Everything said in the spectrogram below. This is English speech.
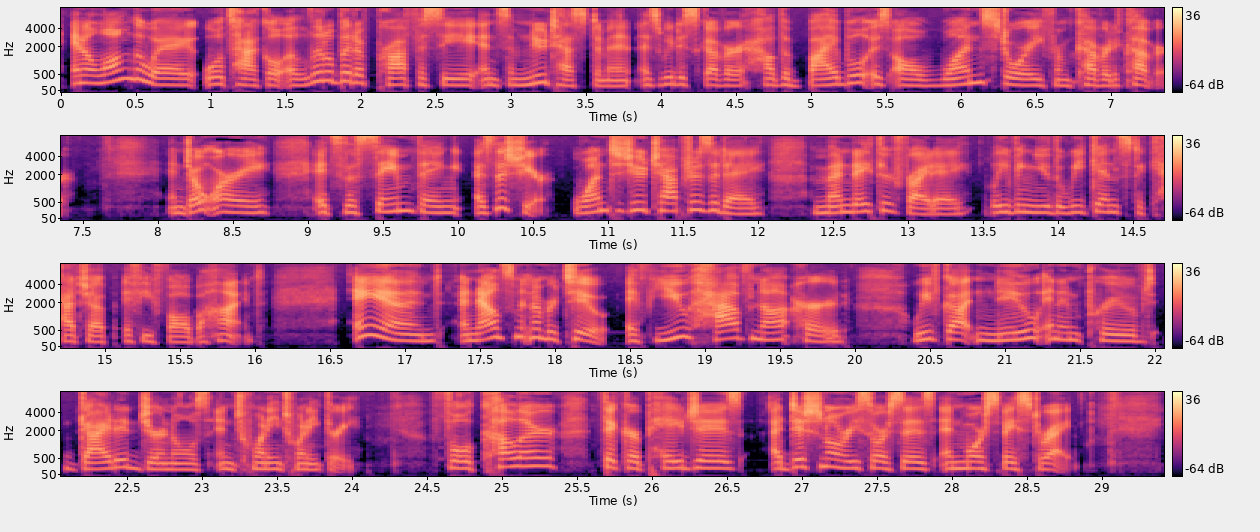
And along the way, we'll tackle a little bit of prophecy and some New Testament as we discover how the Bible is all one story from cover to cover. And don't worry, it's the same thing as this year one to two chapters a day, Monday through Friday, leaving you the weekends to catch up if you fall behind. And announcement number two if you have not heard, we've got new and improved guided journals in 2023 full color, thicker pages, additional resources, and more space to write.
